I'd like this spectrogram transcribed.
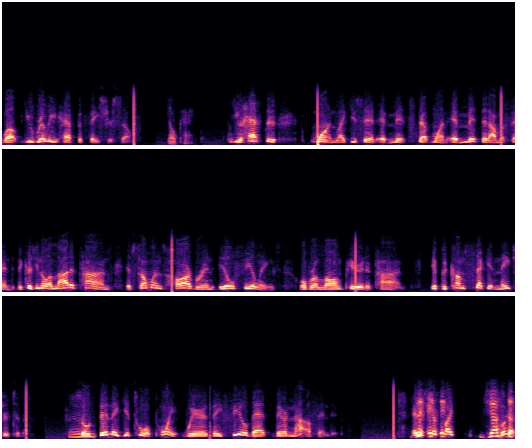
Well, you really have to face yourself. Okay. you have to one like you said admit step one admit that i'm offended because you know a lot of times if someone's harboring ill feelings over a long period of time it becomes second nature to them so Mm. then they get to a point where they feel that they're not offended and it's just it- like just a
